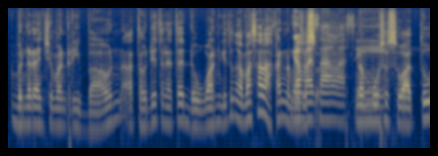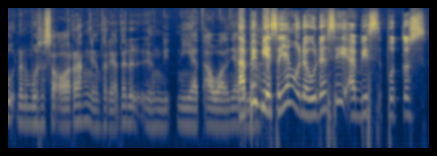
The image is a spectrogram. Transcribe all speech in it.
beneran cuman rebound atau dia ternyata the one gitu nggak masalah kan nemu Nggak sesu- masalah sih. nemu sesuatu nemu seseorang yang ternyata yang ni- niat awalnya Tapi adalah, biasanya yang udah-udah sih abis putus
